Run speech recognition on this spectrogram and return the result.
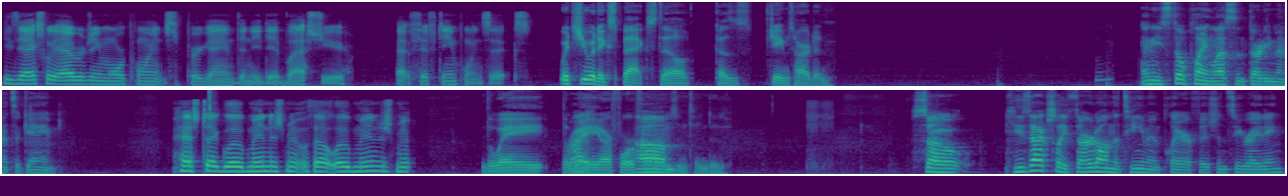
He's actually averaging more points per game than he did last year at 15.6. Which you would expect still, because James Harden. And he's still playing less than 30 minutes a game. Hashtag load management without load management. The way the Right. way our forefathers Um, intended. So he's actually third on the team in player efficiency rating.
